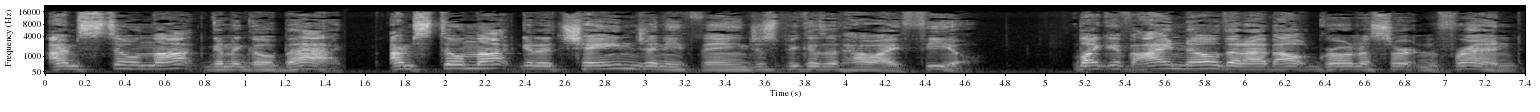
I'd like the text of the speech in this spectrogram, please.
I'm still not going to go back. I'm still not going to change anything just because of how I feel. Like if I know that I've outgrown a certain friend,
